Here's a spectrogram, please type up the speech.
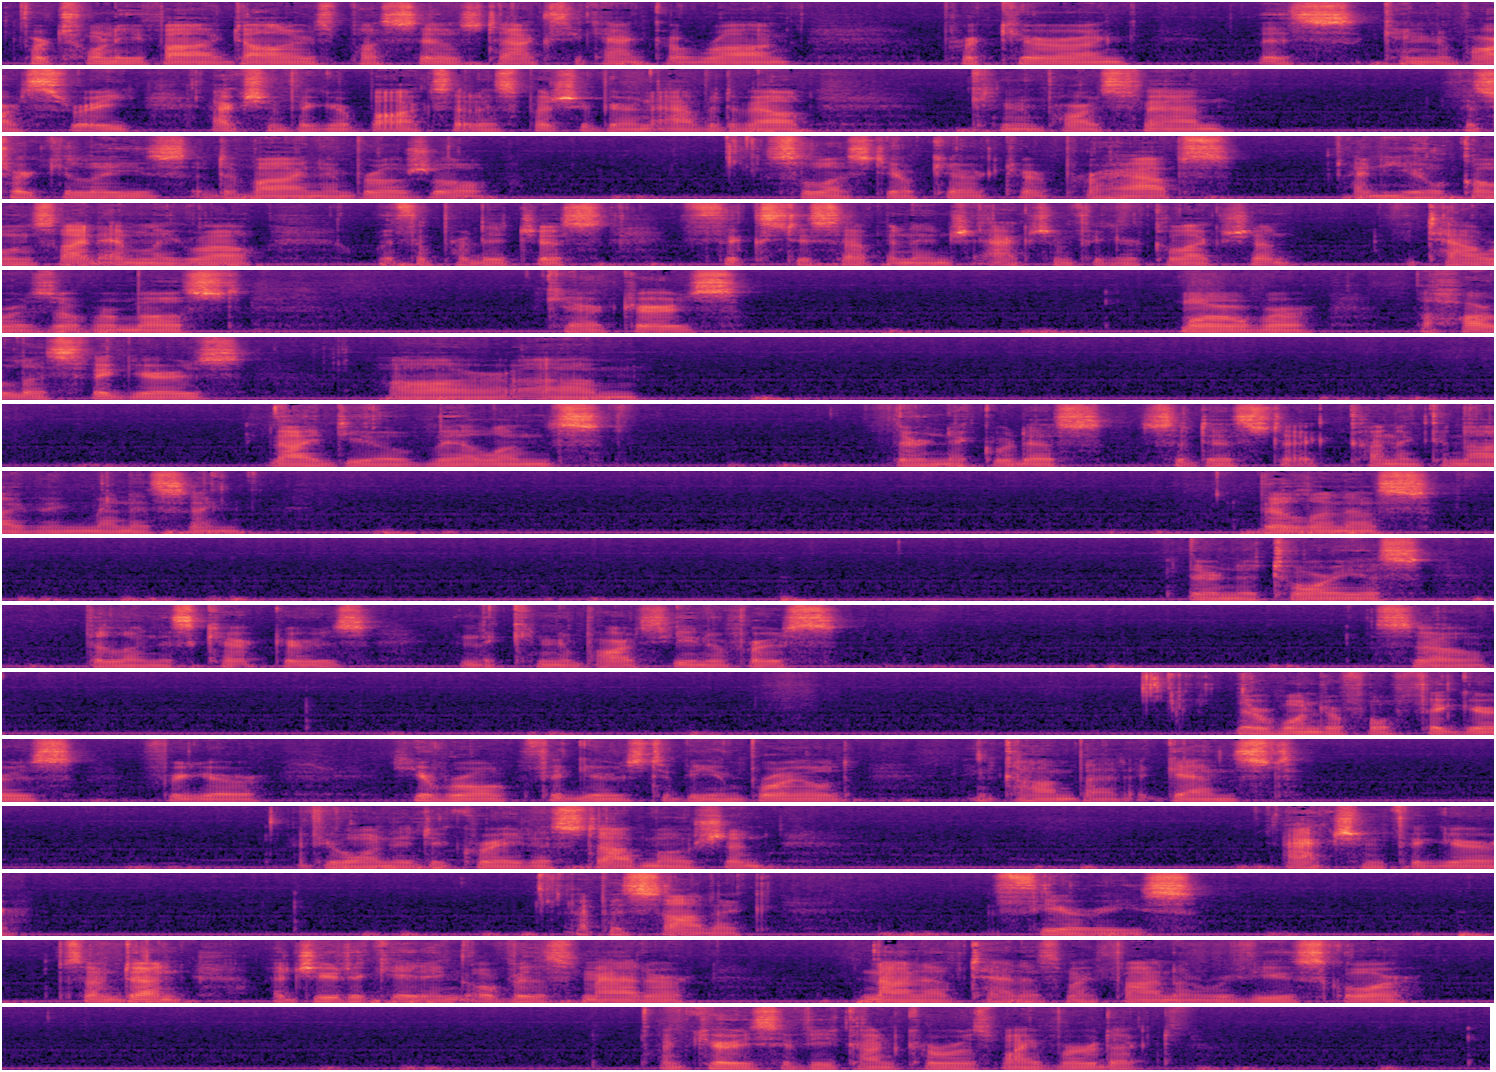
For $25 plus sales tax, you can't go wrong procuring this Kingdom Hearts 3 action figure box set, especially if you're an avid devout Kingdom Hearts fan. Is Hercules a divine ambrosial celestial character, perhaps, and he'll coincide Emily well with the prodigious 6 to 7 inch action figure collection. He towers over most characters. Moreover, the Heartless figures are um, the ideal villains they're iniquitous, sadistic, cunning, conniving, menacing, villainous. They're notorious villainous characters in the Kingdom Hearts universe. So, they're wonderful figures for your heroic figures to be embroiled in combat against. If you wanted to create a stop motion action figure episodic theories. So I'm done adjudicating over this matter. 9 out of 10 is my final review score. I'm curious if you concur with my verdict.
